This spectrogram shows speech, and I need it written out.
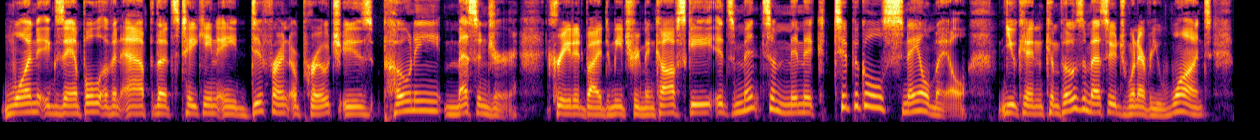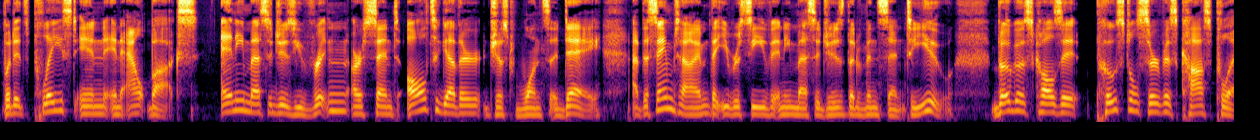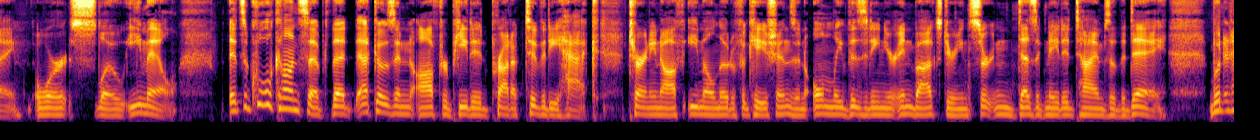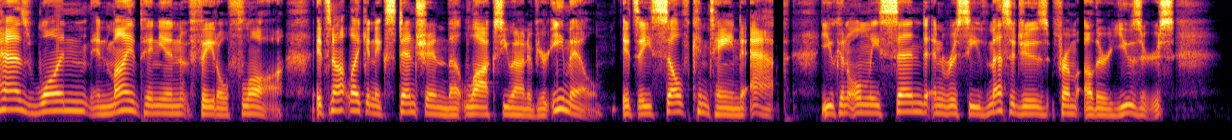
One example of an app that's taking a different approach is Pony Messenger. Created by Dmitry Minkovsky, it's meant to mimic typical snail mail. You can compose a message whenever you want, but it's placed in an outbox. Any messages you've written are sent all together just once a day, at the same time that you receive any messages that have been sent to you. Bogost calls it Postal Service Cosplay, or slow email. It's a cool concept that echoes an oft repeated productivity hack, turning off email notifications and only visiting your inbox during certain designated times of the day. But it has one, in my opinion, fatal flaw. It's not like an extension that locks you out of your email. It's a self contained app. You can only send and receive messages from other users.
